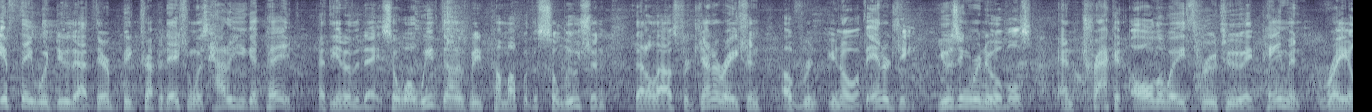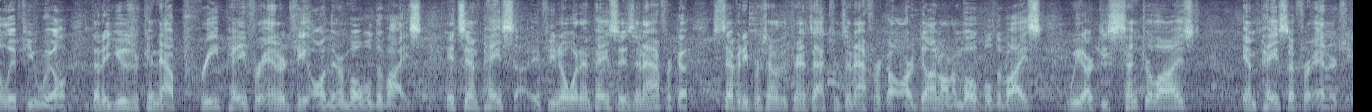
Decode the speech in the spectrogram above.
if they would do that, their big trepidation was how do you get paid at the end of the day? So what we've done is we've come up with a solution that allows for generation of, you know, of energy using renewables and track it all the way through to a payment rail, if you will, that a user can now prepay for energy on their mobile device. It's M-Pesa. If you know what M-Pesa is in Africa, 70% of the transactions in Africa are done on a mobile device. We are decentralized, M-Pesa for energy.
